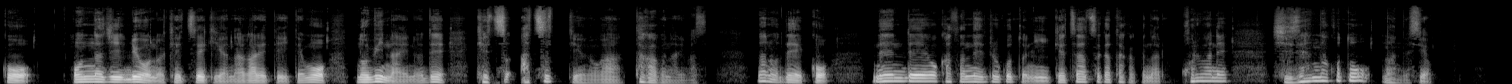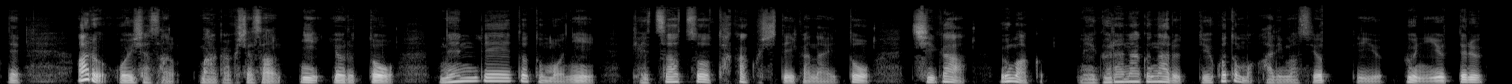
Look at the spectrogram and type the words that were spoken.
こう、同じ量の血液が流れていても伸びないので、血圧っていうのが高くなります。なので、こう、年齢を重ねることに血圧が高くなる。これはね、自然なことなんですよ。で、あるお医者さん、まあ学者さんによると、年齢とともに血圧を高くしていかないと血がうまく巡らなくなるっていうこともありますよっていうふうに言ってる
